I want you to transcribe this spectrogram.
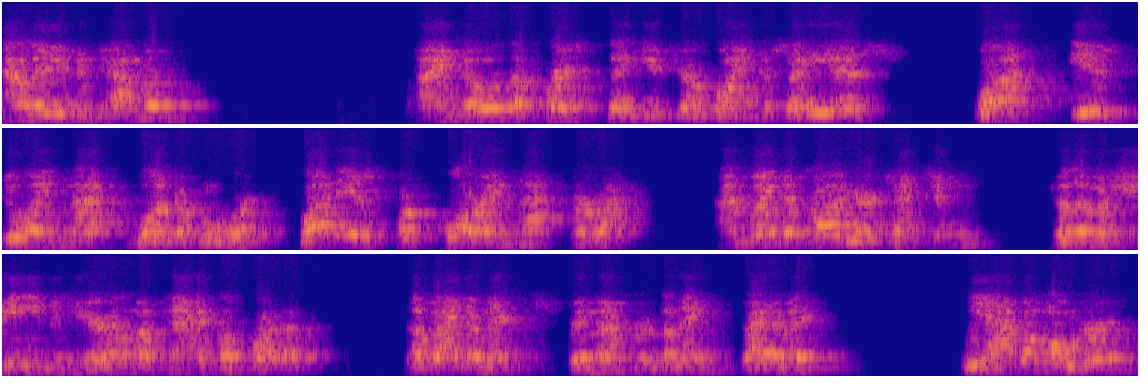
Now, ladies and gentlemen, I know the first thing that you're going to say is, what is doing that wonderful work? What is performing that correct? I'm going to call your attention to the machine here, the mechanical part of it, the Vitamix. Remember the name, Vitamix. We have a motor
